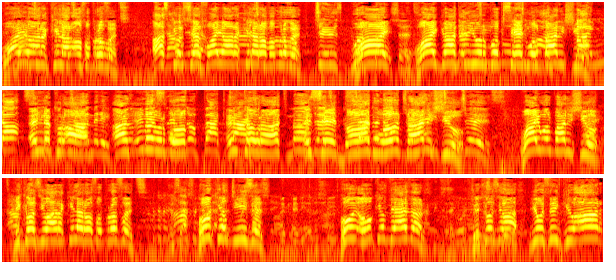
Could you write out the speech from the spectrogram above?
Why you are a killer of a prophet? Ask Algeria, yourself why you are a killer of a prophet. Jews were Why? butchered. Why God in your book said will 1941 banish you? By Nazi In the Quran Germany, and the in your book, of in Torah, it said God will 780 banish you. Jews. Why will banish you? Because you are a killer of a prophet. Who killed Jesus? okay the Who, who killed the others? Because you are, you think you are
